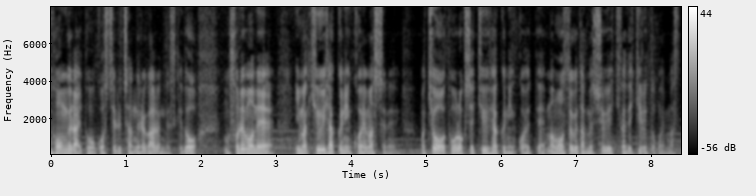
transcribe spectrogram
本ぐらい投稿してるチャンネルがあるんですけどもうそれもね今900人超えましたね、まあ、今日登録者900人超えて、まあ、もうすぐ多分収益化できると思います。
